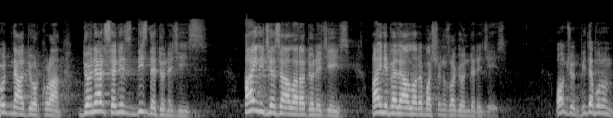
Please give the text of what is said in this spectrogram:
udna diyor Kur'an. Dönerseniz biz de döneceğiz. Aynı cezalara döneceğiz. Aynı belaları başınıza göndereceğiz. Onun için bir de bunun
